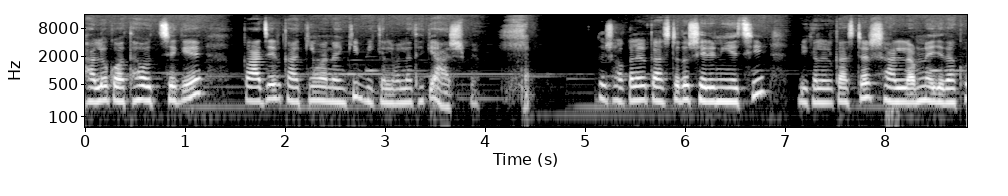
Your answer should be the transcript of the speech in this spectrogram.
ভালো কথা হচ্ছে গিয়ে কাজের কাকিমা নাকি বিকালবেলা থেকে আসবে। তো সকালের কাজটা তো সেরে নিয়েছি। বিকালের কাজটা সারলাম না। এই যে দেখো,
